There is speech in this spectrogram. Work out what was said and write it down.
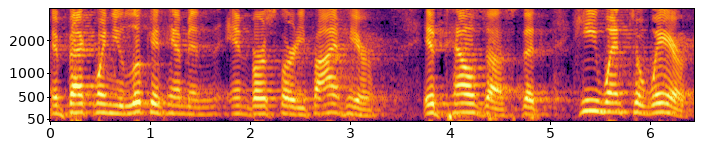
In fact, when you look at him in, in verse 35 here, it tells us that he went to where?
